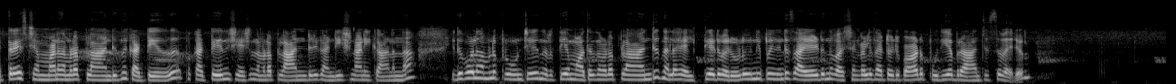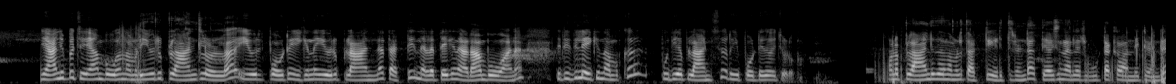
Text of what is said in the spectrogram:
ഇത്രയും സ്റ്റെമ്മാണ് നമ്മുടെ പ്ലാന്റിൽ നിന്ന് കട്ട് ചെയ്തത്. അപ്പോൾ കട്ട് ചെയ്തതിന് ശേഷം നമ്മുടെ പ്ലാന്റിന്റെ ഒരു കണ്ടീഷനാണ് ഈ കാണുന്നത് ഇതുപോലെ നമ്മൾ പ്രൂൺ ചെയ്ത് നിർത്തിയാൽ മാത്രമേ നമ്മുടെ പ്ലാന്റ് നല്ല ഹെൽത്തി ആയിട്ട് വരുള്ളൂ. ഇനിയിപ്പോൾ ഇതിന്റെ സൈഡിൽ നിന്ന് വശങ്ങളിൽ നിന്നിട്ട് ഒരുപാട് പുതിയ ബ്രാഞ്ചസ് വരും. ഞാനിപ്പോൾ ചെയ്യാൻ പോകുന്നത് നമ്മുടെ ഈ ഒരു പ്ലാന്റിലുള്ള ഈ ഒരു പോട്ട് ഇരിക്കുന്ന ഈ ഒരു പ്ലാന്റിനെ തട്ടി നിലത്തേക്ക് നടാൻ പോവുകയാണ് എന്നിട്ട് ഇതിലേക്ക് നമുക്ക് പുതിയ പ്ലാന്റ്സ് റീപ്പോർട്ട് ചെയ്ത് വെച്ച് കൊടുക്കും. നമ്മുടെ പ്ലാന്റ് ഇത് നമ്മൾ തട്ടി എടുത്തിട്ടുണ്ട്. അത്യാവശ്യം നല്ല റൂട്ടൊക്കെ വന്നിട്ടുണ്ട്.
